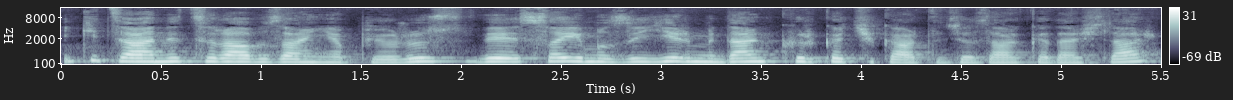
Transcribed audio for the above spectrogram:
iki tane trabzan yapıyoruz ve sayımızı 20'den 40'a çıkartacağız arkadaşlar.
